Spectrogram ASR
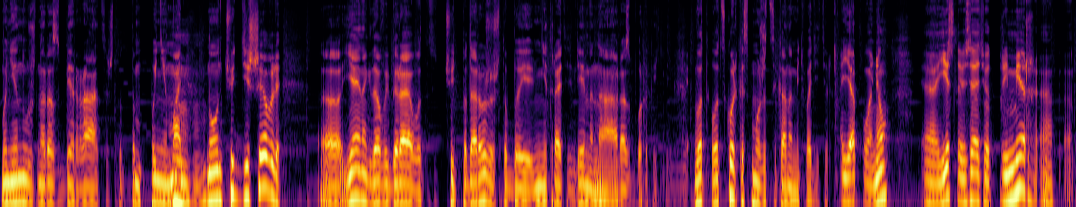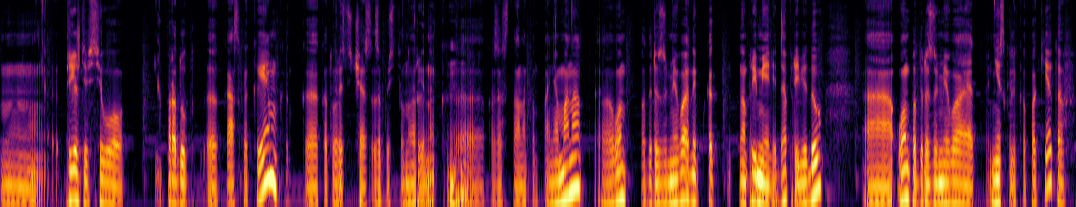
мне нужно разбираться, что-то там понимать, угу. но он чуть дешевле. Э, я иногда выбираю вот чуть подороже, чтобы не тратить время на разборы какие-то. Вот, вот сколько сможет сэкономить водитель? Я понял. Э, если взять вот пример, э, прежде всего продукт Каска КМ, который сейчас запустил на рынок uh Казахстана компания Монат, он подразумевает, ну, как на примере да, приведу, он подразумевает несколько пакетов,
